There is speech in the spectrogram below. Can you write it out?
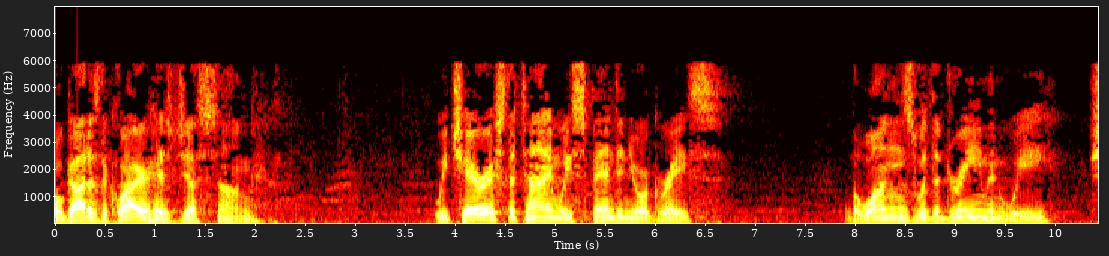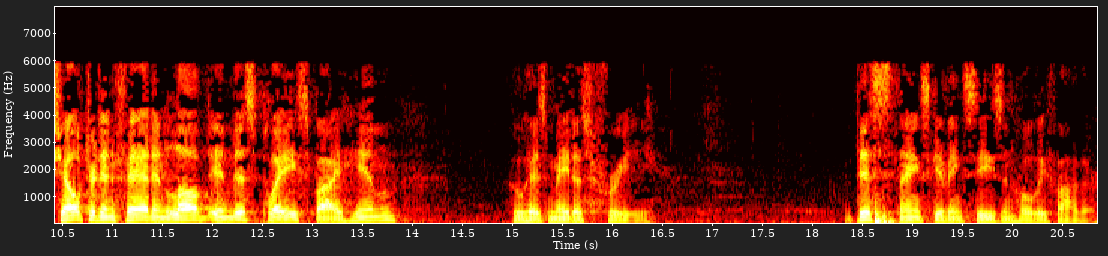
Oh God, as the choir has just sung, we cherish the time we spend in your grace, the ones with the dream and we, sheltered and fed and loved in this place by Him who has made us free. This Thanksgiving season, Holy Father,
